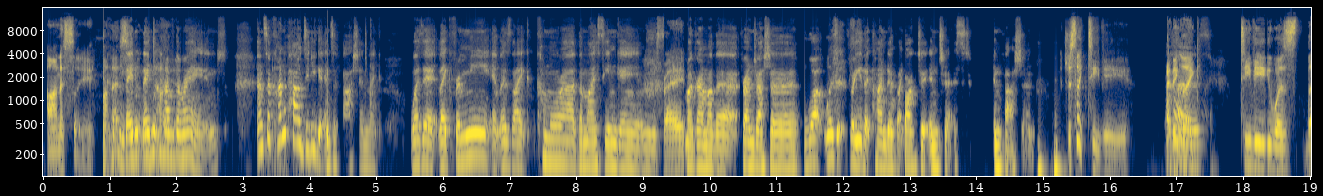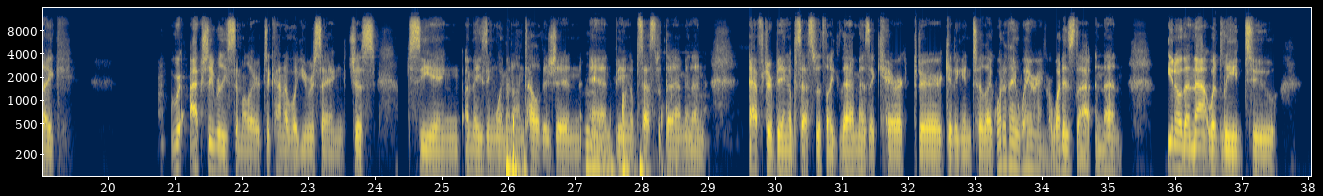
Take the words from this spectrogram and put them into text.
Honestly, honestly they, they didn't have you. the range. And so, kind of, how did you get into fashion? Like, was it like for me it was like Kimora, the Mycene Games, right. my grandmother, Fran Drescher. What was it for you that kind of like sparked your interest in fashion? Just like TV. I think like TV was like actually really similar to kind of what you were saying. Just seeing amazing women on television mm-hmm. and being obsessed with them and then after being obsessed with like them as a character getting into like what are they wearing? or what is that? and then you know then that would lead to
